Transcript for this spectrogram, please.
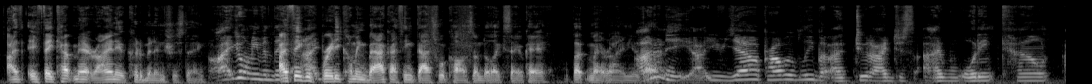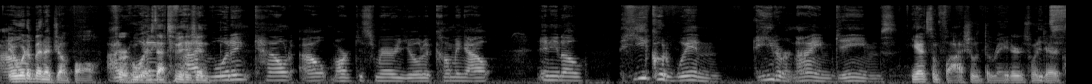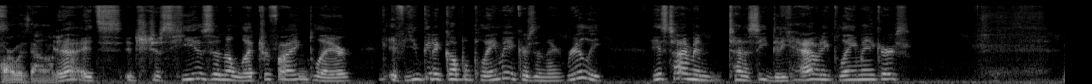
I, if they kept Matt Ryan, it could have been interesting. I don't even think. I think with I, Brady coming back, I think that's what caused them to like say, okay, let Matt Ryan use I don't know. I- Yeah, probably, but I, dude, I just I wouldn't count. Out, It would have been a jump ball I for who wins that division. I wouldn't count out Marcus Mariota coming out, and you know, he could win eight or nine games. He had some flashes with the Raiders when It's- Derek Carr was down. Yeah, it's it's just he is an electrifying player. If you get a couple playmakers in there, really, his time in Tennessee, did he have any playmakers?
